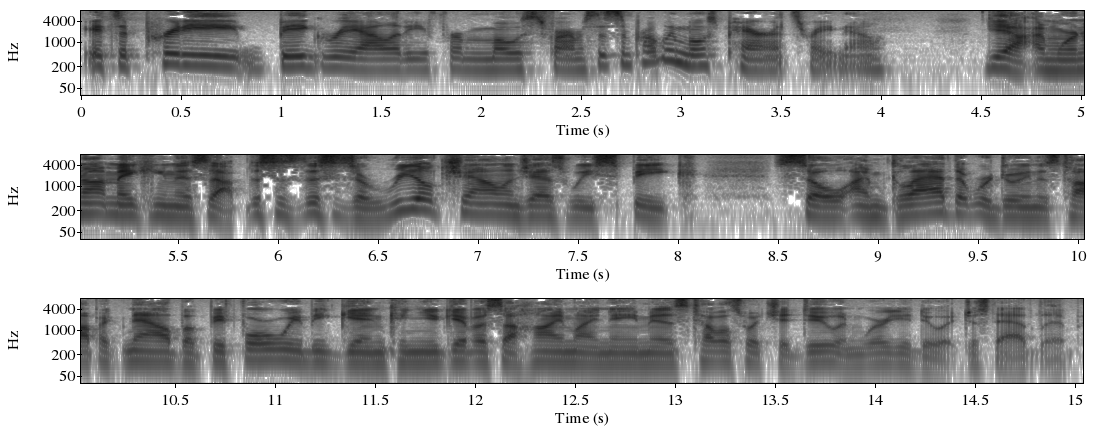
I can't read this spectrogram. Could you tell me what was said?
it's a pretty big reality for most pharmacists and probably most parents right now. Yeah, and we're not making this up. This is this is a real challenge as we speak. So I'm glad that we're doing this topic now. But before we begin, can you give us a hi? My name is. Tell us what you do and where you do it. Just ad lib.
